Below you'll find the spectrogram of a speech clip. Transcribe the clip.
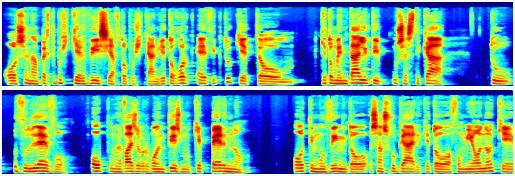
ως έναν παίχτη που έχει κερδίσει αυτό που έχει κάνει. Γιατί το work ethic του και το, και το mentality ουσιαστικά του δουλεύω όπου με βάζει ο προπονητής μου και παίρνω ό,τι μου δίνει το σαν σφουγγάρι και το αφομοιώνω και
